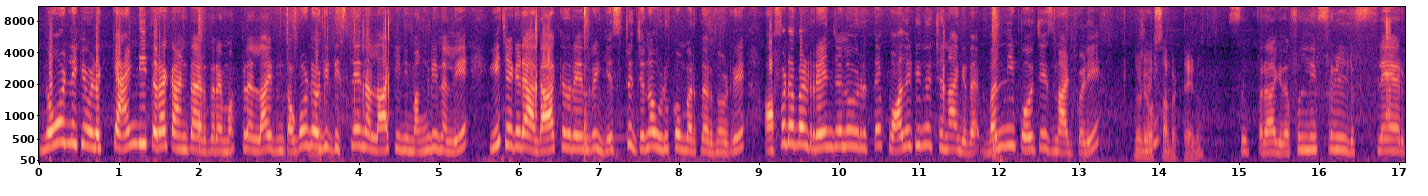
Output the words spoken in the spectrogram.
ನೋಡ್ಲಿಕ್ಕೆ ಒಳ್ಳೆ ಕ್ಯಾಂಡಿ ತರ ಕಾಣ್ತಾ ಇರ್ತಾರೆ ಮಕ್ಕಳೆಲ್ಲ ಇದನ್ನ ತಗೊಂಡೋಗಿ ಡಿಸ್ಪ್ಲೇನಲ್ಲಿ ಹಾಕಿ ನಿಮ್ಮ ಅಂಗಡಿನಲ್ಲಿ. ಈಚೆಗಡೆ ಆಗ ಹಾಕಿದ್ರೆ ಅಂದ್ರೆ ಎಷ್ಟು ಜನ ಹುಡ್ಕೊಂಡ್ ಬರ್ತಾರೆ ನೋಡ್ರಿ. ಅಫೋರ್ಡಬಲ್ ರೇಂಜಲ್ಲೂ ಇರುತ್ತೆ ಕ್ವಾಲಿಟಿನೂ ಚೆನ್ನಾಗಿದೆ. ಬನ್ನಿ ಪರ್ಚೇಸ್ ಮಾಡ್ಕೊಳ್ಳಿ. ನೋಡಿ ಹೊಸ ಬಟ್ಟೆ ಇದು. ಸೂಪರ್ ಆಗಿದೆ. ಫುಲ್ಲಿ ಫ್ರಿಲ್ಡ್ ಫ್ಲೇರ್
